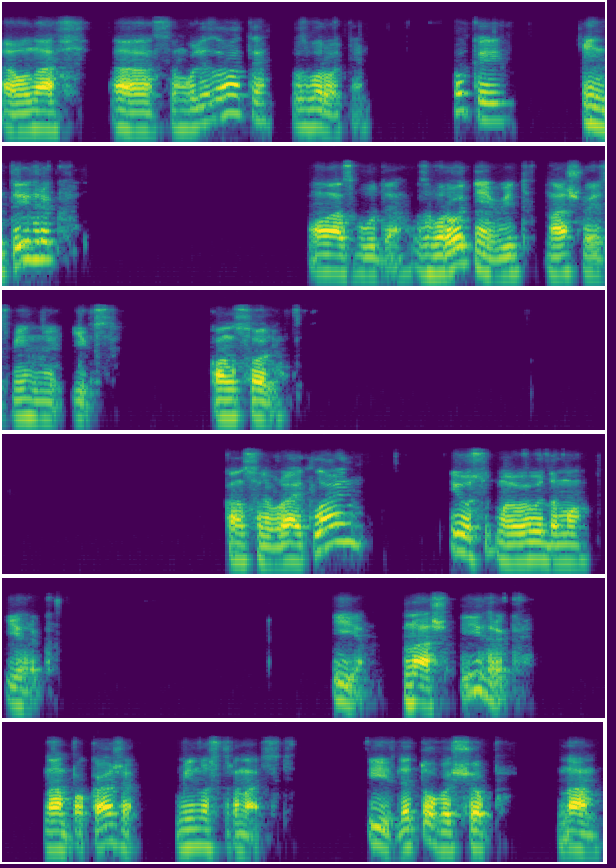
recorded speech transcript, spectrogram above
е, у нас е, символізувати зворотнє. Окей. int y у нас буде зворотнє від нашої змінної x. Консоль. Консоль write line. І ось тут ми виведемо y. І наш y нам покаже мінус 13. І для того, щоб нам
